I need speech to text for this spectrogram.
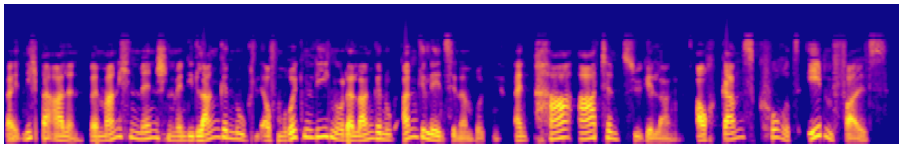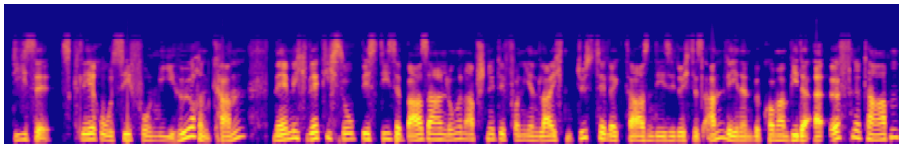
bei, nicht bei allen, bei manchen Menschen, wenn die lang genug auf dem Rücken liegen oder lang genug angelehnt sind am Rücken, ein paar Atemzüge lang, auch ganz kurz, ebenfalls diese Sklerosiphonie hören kann, nämlich wirklich so, bis diese basalen Lungenabschnitte von ihren leichten Dystelektasen, die sie durch das Anlehnen bekommen haben, wieder eröffnet haben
